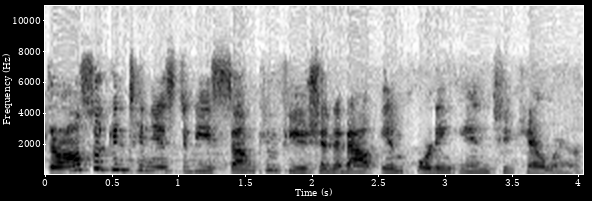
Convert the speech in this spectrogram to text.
There also continues to be some confusion about importing into Careware.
